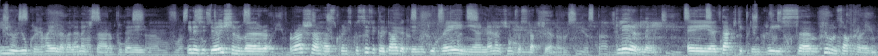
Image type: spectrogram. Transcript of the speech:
EU-Ukraine high-level energy dialogue today in a situation where Russia has been specifically targeting Ukrainian energy infrastructure. Clearly, a uh, tactic to increase um, human suffering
